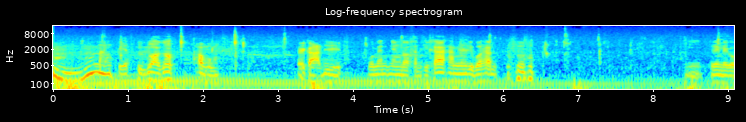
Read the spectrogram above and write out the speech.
อืมหนังเป็ดสุดยอดเนาะครับผมอากาศดีโมเมนต์ยังดอกขันสีข้าหันอยู่บ่ทัน này còn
